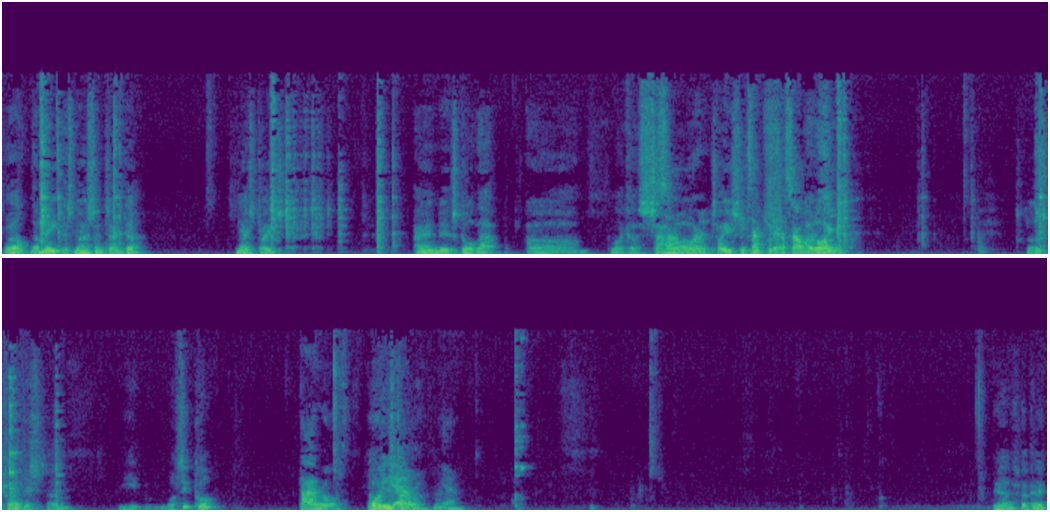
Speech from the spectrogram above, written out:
Well, the meat is nice and tender. Nice taste. And it's got that um, like a sour, Sour. taste. Actually a sour I like. So let's try this. Um, what's it called? Taro. Oh, or it is yam. taro. Yeah. Yeah, it's okay.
